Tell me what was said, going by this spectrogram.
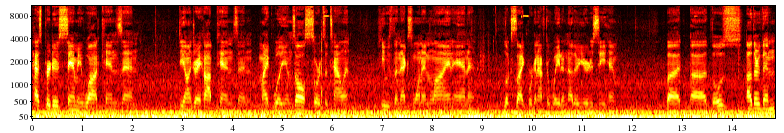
has produced Sammy Watkins and DeAndre Hopkins and Mike Williams, all sorts of talent. He was the next one in line, and it looks like we're going to have to wait another year to see him. But uh, those, other than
